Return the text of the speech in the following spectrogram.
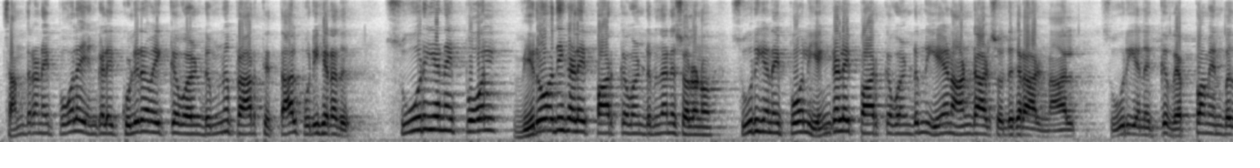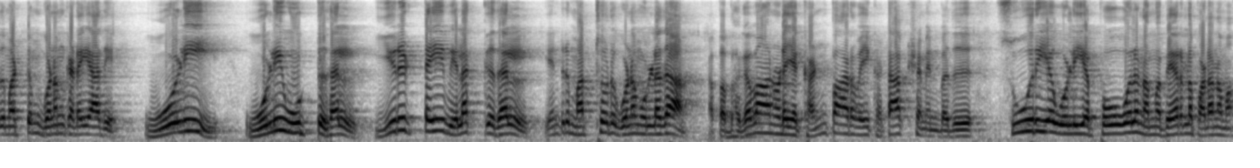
சந்திரனைப் போல எங்களை குளிர வைக்க வேண்டும்னு பிரார்த்தித்தால் புரிகிறது. சூரியனைப் போல் விரோதிகளை பார்க்க வேண்டும் தானே சொல்லணும். சூரியனைப் போல் எங்களை பார்க்க வேண்டும் ஏன் ஆண்டாள் சொல்லுகிறாள்னால் சூரியனுக்கு வெப்பம் என்பது மட்டும் குணம் கிடையாது. ஒளி ஒளி ஊட்டுதல் இருட்டை விளக்குதல் என்று மற்றொரு குணம் உள்ளதா அப்போ பகவானுடைய கண் பார்வை கட்டாட்சம் என்பது சூரிய ஒளியை போல நம்ம பேரில் படணுமா?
